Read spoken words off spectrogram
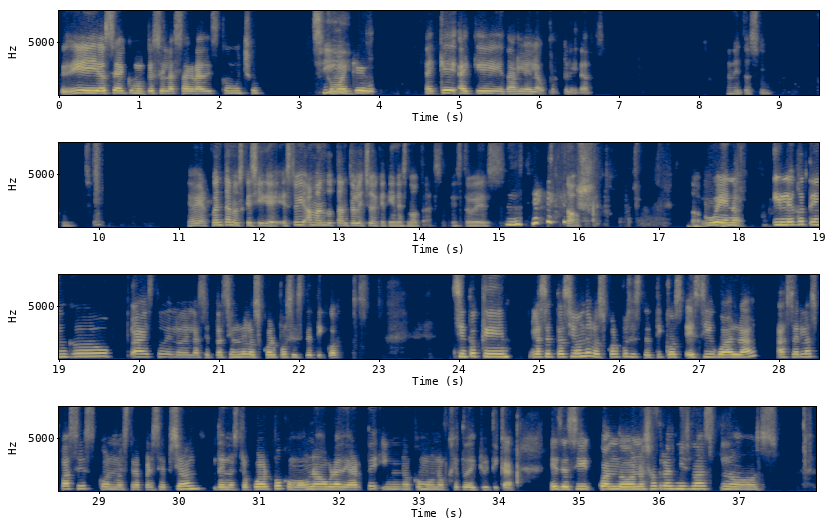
Y, o sea, como que se las agradezco mucho. Sí. Como hay que, hay que, hay que darle la oportunidad. La sí. A ver, cuéntanos qué sigue. Estoy amando tanto el hecho de que tienes notas. Esto es top. Bueno, y luego tengo a esto de lo de la aceptación de los cuerpos estéticos. Siento que la aceptación de los cuerpos estéticos es igual a hacer las paces con nuestra percepción de nuestro cuerpo como una obra de arte y no como un objeto de crítica. Es decir, cuando nosotras mismas nos...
